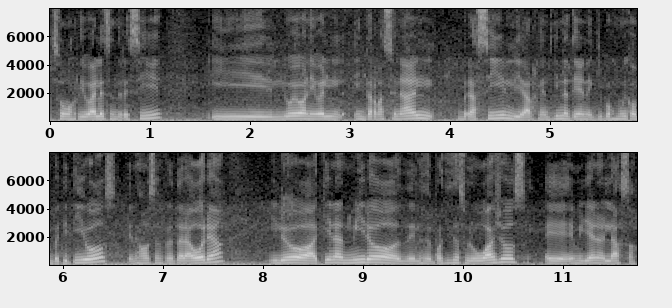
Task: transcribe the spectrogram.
somos rivales entre sí. Y luego a nivel internacional, Brasil y Argentina tienen equipos muy competitivos que nos vamos a enfrentar ahora. Y luego a quien admiro de los deportistas uruguayos, eh, Emiliano Laza.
